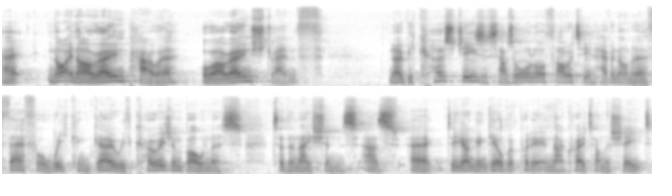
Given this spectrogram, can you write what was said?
uh, not in our own power or our own strength, no, because Jesus has all authority in heaven and on earth, therefore we can go with courage and boldness to the nations. As uh, DeYoung and Gilbert put it in that quote on the sheet,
